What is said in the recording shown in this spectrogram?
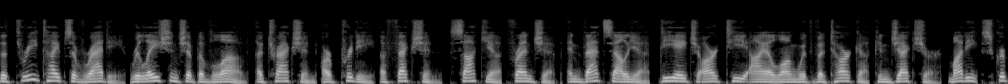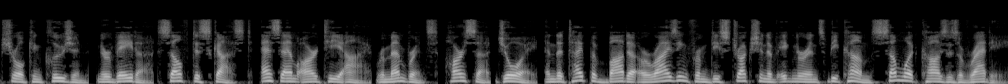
The three types of rati relationship of love, attraction are priti affection, sakya friendship, and vatsalya, dhrti along with vitarka conjecture, mati scriptural conclusion, nirvada self-disgust, smrti remembrance, harsa joy, and the type of bada arising from destruction of ignorance becomes somewhat causes of rati.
